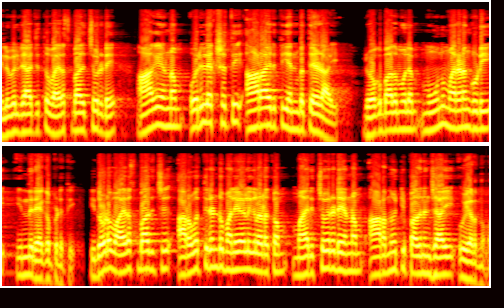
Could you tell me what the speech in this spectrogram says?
നിലവിൽ രാജ്യത്ത് വൈറസ് ബാധിച്ചവരുടെ ആകെ എണ്ണം ഒരു ലക്ഷത്തി ആറായിരത്തി എൺപത്തിയേഴായി. രോഗബാധ മൂലം മൂന്ന് മരണം കൂടി ഇന്ന് രേഖപ്പെടുത്തി. ഇതോടെ വൈറസ് ബാധിച്ച് അറുപത്തിരണ്ട് മലയാളികളടക്കം മരിച്ചവരുടെ എണ്ണം അറുന്നൂറ്റി പതിനഞ്ചായി ഉയർന്നു.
